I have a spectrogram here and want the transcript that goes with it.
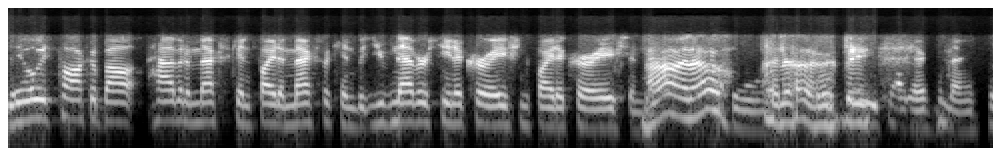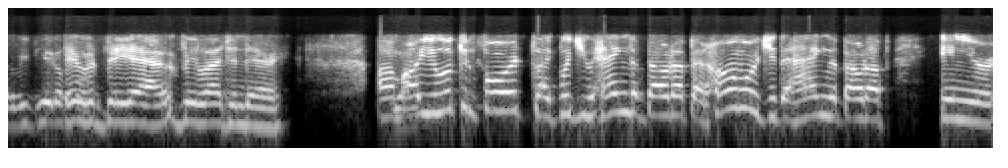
They always talk about having a Mexican fight a Mexican, but you've never seen a Croatian fight a Croatian. No, I know. I know. It would be. each other, man. It'll be beautiful. It would be. Yeah. It would be legendary. Um, are you looking forward? Like, would you hang the belt up at home, or would you hang the belt up in your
